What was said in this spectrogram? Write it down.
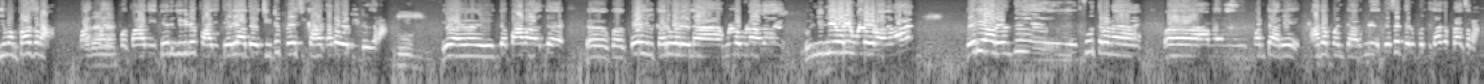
இவன் பேசுறான். பாதி தெரிஞ்சுக்கிட்டு பாதி தெரியாத வச்சுக்கிட்டு பேசி க- கதை ஓட்டிட்டு இருக்கிறான். இந்த பாபா இந்த கோயில் கருவறையில உள்ள விடாத இன்னி வரையும் உள்ள விடாதவன். பெரியார் வந்து சூத்திரனை பண்ணிட்டாரு அதை பண்ணிட்டாருன்னு திசை திருப்பத்துக்காக பேசுறான்.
